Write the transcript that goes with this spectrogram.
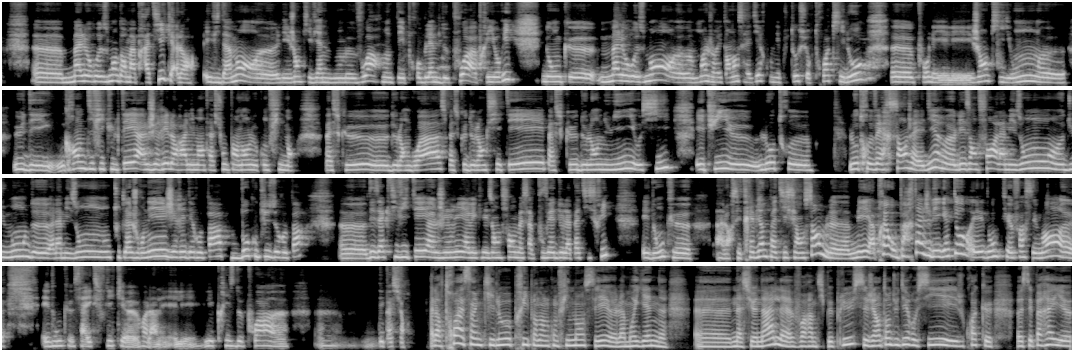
Euh, malheureusement dans ma pratique, alors évidemment euh, les gens qui viennent me voir ont des problèmes de poids a priori, donc malheureusement moi j'aurais tendance à dire qu'on est plutôt sur 3 kilos pour les, les gens qui ont eu des grandes difficultés à gérer leur alimentation pendant le confinement parce que euh, de l'angoisse, parce que de l'anxiété, parce que de l'ennui aussi et puis euh, l'autre l'autre versant, j'allais dire, euh, les enfants à la maison, du monde à la maison toute la journée, gérer des repas, beaucoup plus de repas, des activités à gérer avec les enfants, ben, ça pouvait être de la pâtisserie. Et donc, alors c'est très bien de pâtisser ensemble, euh, mais après on partage les gâteaux et donc euh, forcément euh, et donc ça explique voilà les, prises de poids des patients. Alors 3 à 5 kilos pris pendant le confinement, c'est la moyenne nationale, voire un petit peu plus. J'ai entendu dire aussi, et je crois que c'est pareil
